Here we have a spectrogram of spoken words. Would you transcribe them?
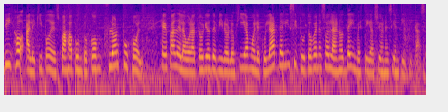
dijo al equipo de espaja.com Flor Pujol, jefa de Laboratorio de Virología Molecular del Instituto Venezolano de Investigaciones Científicas.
